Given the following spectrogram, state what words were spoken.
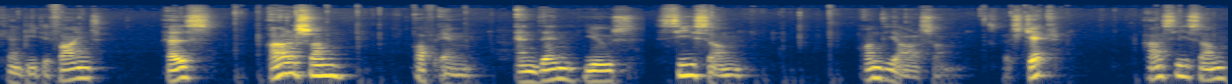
can be defined as R sum of m and then use C sum on the R sum. Let's check. RC sum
